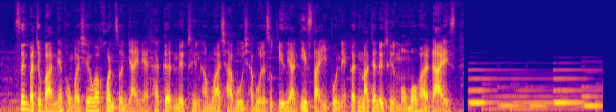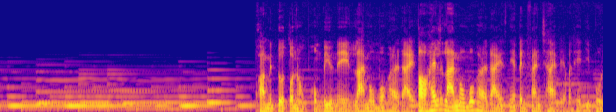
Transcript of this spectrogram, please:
ๆซึ่งปัจจุบันเนี่ยผมก็เชื่อว่าคนส่วนใหญ่เนี่ยถ้าเกิดนึกถึงคำว่าชาบูชาบูและสุกี้ยากิสไตล์ญี่ปุ่นเนี่ยก็มักจะนึกถึงโมโม่พาราไดซ์ ความเป็นตัวตนของผมไปอยู่ในร้านโมโมพาราได s ์ต่อให้ร้านโมโมพาราได s ์เนี่ยเป็นแฟรนไชส์มาจากประเทศญี่ปุ่น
